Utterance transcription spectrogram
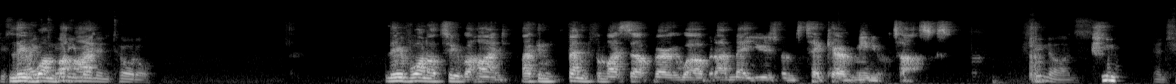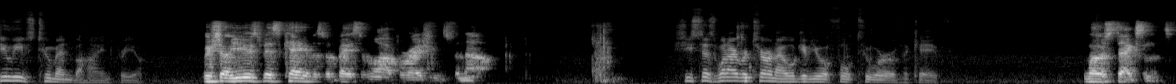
Leave "I have one twenty behind. men in total." Leave one or two behind. I can fend for myself very well, but I may use them to take care of menial tasks. She nods, and she leaves two men behind for you. We shall use this cave as the base of my operations for now. She says, "When I return, I will give you a full tour of the cave." Most excellent.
